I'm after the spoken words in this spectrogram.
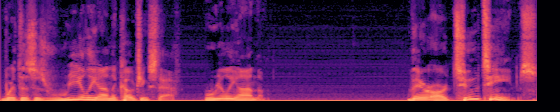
where this is really on the coaching staff, really on them. There are two teams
